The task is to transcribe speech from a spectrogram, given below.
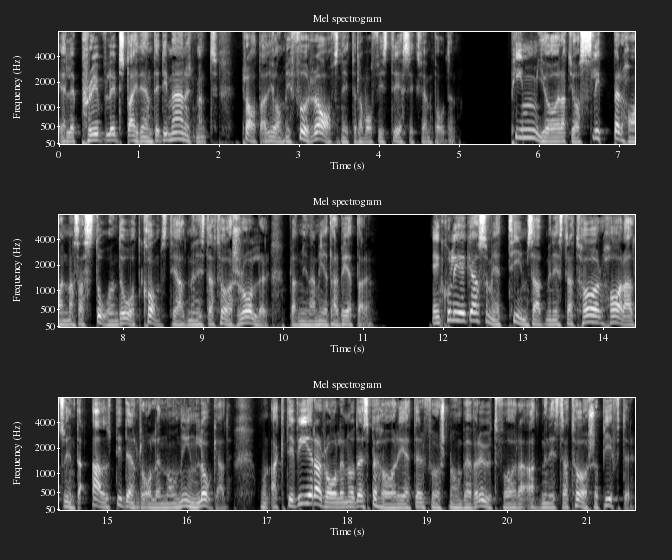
eller Privileged Identity Management, pratade jag om i förra avsnittet av Office 365-podden. PIM gör att jag slipper ha en massa stående åtkomst till administratörsroller bland mina medarbetare. En kollega som är Teams-administratör har alltså inte alltid den rollen när hon är inloggad. Hon aktiverar rollen och dess behörigheter först när hon behöver utföra administratörsuppgifter.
